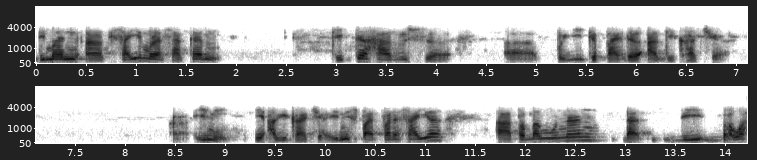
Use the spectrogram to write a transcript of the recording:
di mana uh, saya merasakan kita harus uh, uh, pergi kepada agriculture. Ah, ini ini agriculture ini pada saya uh, pembangunan di bawah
